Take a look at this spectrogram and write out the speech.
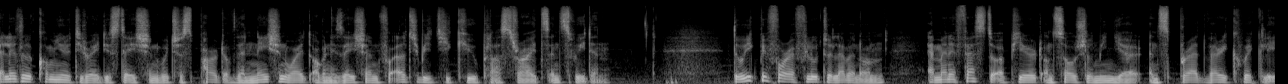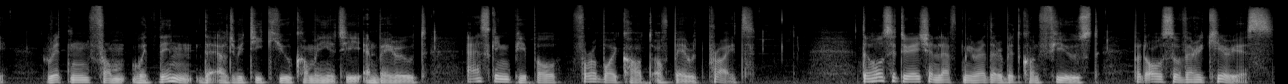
a little community radio station which is part of the nationwide organization for LGBTQ plus rights in Sweden. The week before I flew to Lebanon, a manifesto appeared on social media and spread very quickly, written from within the LGBTQ community in Beirut, asking people for a boycott of Beirut Pride. The whole situation left me rather a bit confused, but also very curious.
